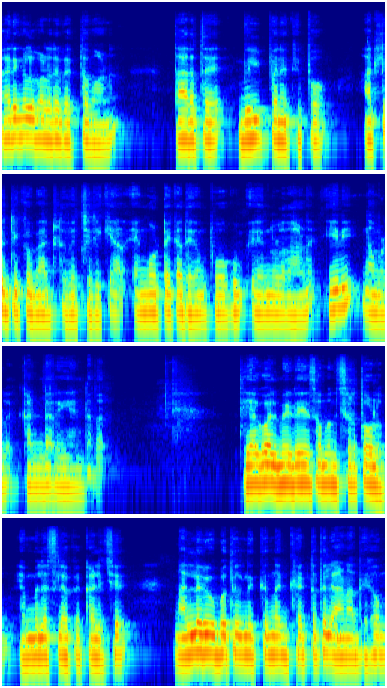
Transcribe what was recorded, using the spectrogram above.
കാര്യങ്ങൾ വളരെ വ്യക്തമാണ്. താരത്തെ വിൽപ്പനക്കിപ്പോൾ അത്ലറ്റിക്കോ മാഡ്രിഡ് വെച്ചിരിക്കുകയാണ്. എങ്ങോട്ടേക്ക് അദ്ദേഹം പോകും എന്നുള്ളതാണ് ഇനി നമ്മൾ കണ്ടറിയേണ്ടത്. തിയാഗോ അൽമേഡയെ സംബന്ധിച്ചിടത്തോളം എം എൽ എസിലൊക്കെ കളിച്ച് നല്ല രൂപത്തിൽ നിൽക്കുന്ന ഘട്ടത്തിലാണ് അദ്ദേഹം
